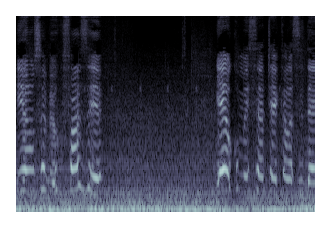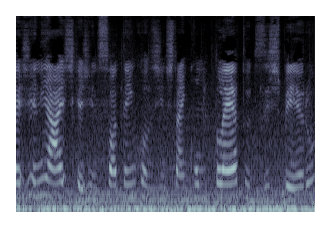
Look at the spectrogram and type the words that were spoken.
e eu não sabia o que fazer. E aí eu comecei a ter aquelas ideias geniais que a gente só tem quando a gente está em completo desespero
